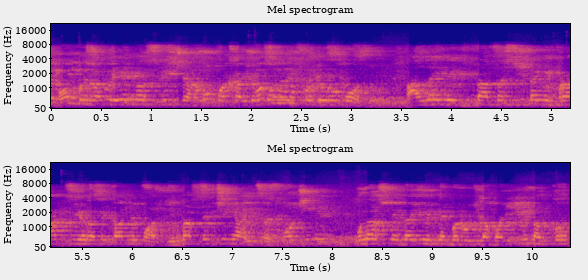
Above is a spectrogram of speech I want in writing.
оперативною оперативно слідча група хай виконує свою роботу, але не на засіданні фракції радикальної партії. У нас не вчиняються злочини, у нас не дають, не беруть хабарів, нарко.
